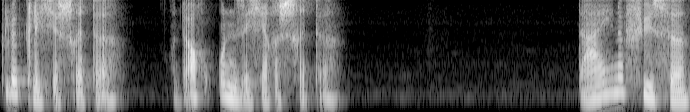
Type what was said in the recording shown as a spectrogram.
glückliche Schritte und auch unsichere Schritte. Deine Füße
